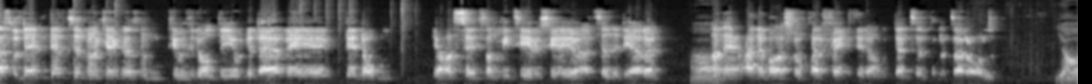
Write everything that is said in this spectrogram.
Alltså den, den typen av karaktär som Timothy Dalton gjorde där, det, det är de jag har sett honom i tv-serier göra tidigare. Han Ja, är, han är bara så perfekt i dem, den typen av roll. ja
